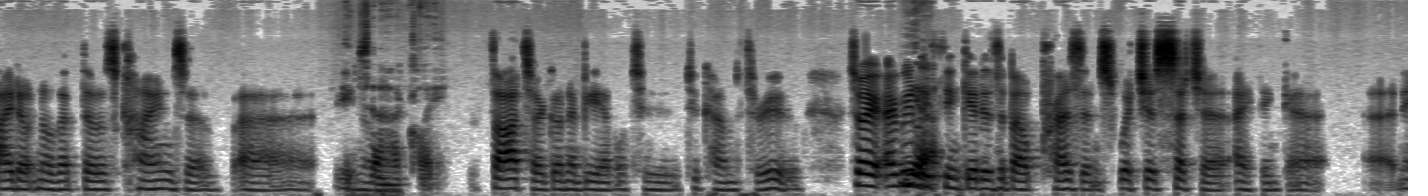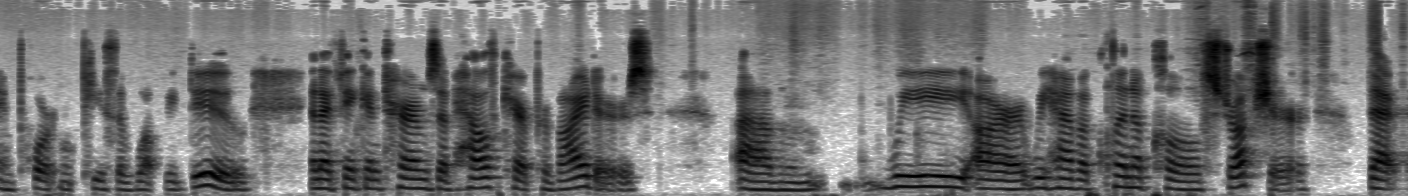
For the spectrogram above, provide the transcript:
i don't know that those kinds of uh, exactly know, thoughts are going to be able to to come through. So i, I really yeah. think it is about presence which is such a i think a, an important piece of what we do. And i think in terms of healthcare providers um, we are we have a clinical structure that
